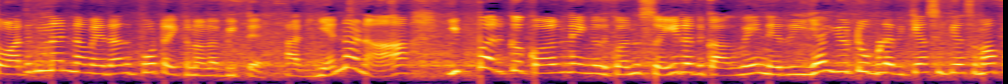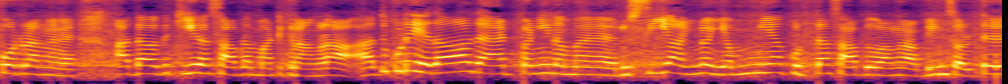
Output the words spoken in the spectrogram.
ஸோ அதுக்கு முன்னாடி நம்ம ஏதாவது போட்டு வைக்கணும்ல பிட்டு அது என்னன்னா இப்போ இருக்க குழந்தைங்களுக்கு வந்து செய்கிறதுக்காகவே நிறைய யூடியூப்பில் வித்தியாச வித்தியாசமாக போடுறாங்கங்க. அதாவது கீரை சாப்பிட மாட்டேங்கிறாங்களா? அது கூட ஏதாவது ஆட் பண்ணி நம்ம ருசியாக இன்னும் எம்மியாக கொடுத்தா சாப்பிடுவாங்க அப்படின்னு சொல்லிட்டு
